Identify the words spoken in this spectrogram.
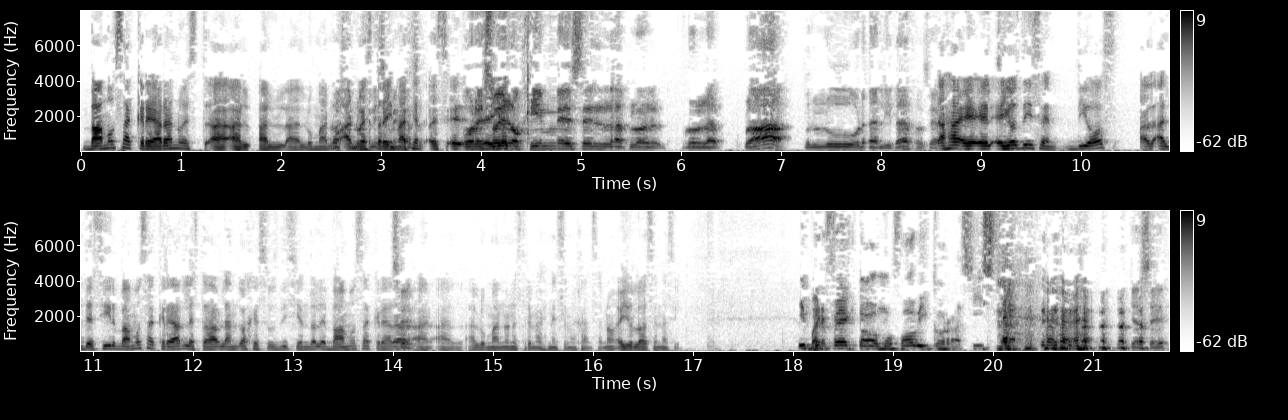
vamos a crear a nuestra, al, al, humano a nuestra imagen. Eh, por eso Elohim es la ah, pluralidad, o sea. Ajá, ellos dicen, Dios al, decir vamos a crear, le estaba hablando a Jesús diciéndole vamos a crear al humano nuestra imagen y semejanza, ¿no? Ellos lo hacen así. Imperfecto, homofóbico, racista. ya sé.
